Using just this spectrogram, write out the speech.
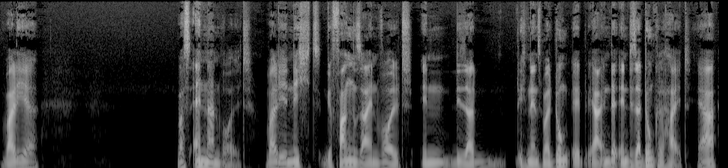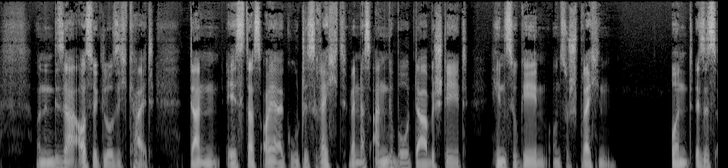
weil ihr was ändern wollt, weil ihr nicht gefangen sein wollt in dieser, ich nenne es mal dunkel, ja, in, der, in dieser Dunkelheit, ja, und in dieser Ausweglosigkeit, dann ist das euer gutes Recht, wenn das Angebot da besteht, hinzugehen und zu sprechen. Und es ist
